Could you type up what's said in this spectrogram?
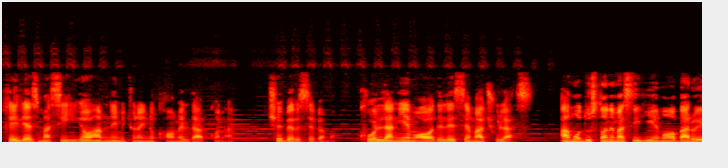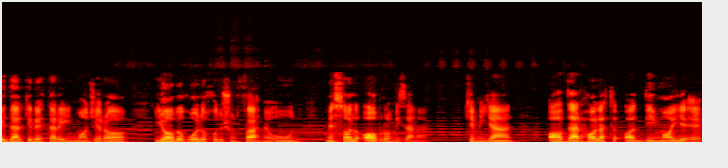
خیلی از مسیحی ها هم نمی‌تونن اینو کامل درک کنن. چه برسه به ما؟ کلا یه معادله سه مجهول است. اما دوستان مسیحی ما برای درک بهتر این ماجرا یا به قول خودشون فهم اون مثال آب رو می‌زنن که میگن آب در حالت عادی مایعه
